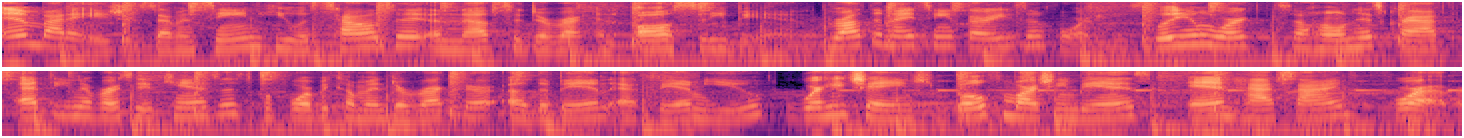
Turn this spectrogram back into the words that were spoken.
and by the age of 17, he was talented enough to direct an all city band. Throughout the 1930s and 40s, William worked to hone his craft at the University of Kansas before becoming director of the band at FAMU, where he changed both marching bands and halftime forever.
